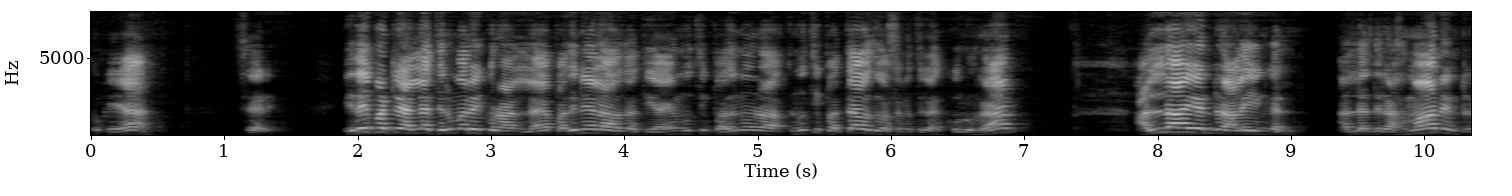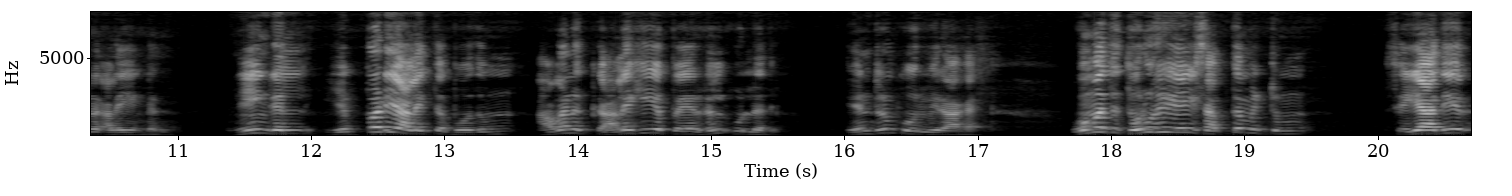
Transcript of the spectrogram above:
ஓகேயா? சரி. இதை பற்றி அல்லாஹ் திருமறை குரான்ல பதினேழாவது அத்தியாயம் நூற்றி பதினோரா நூற்றி பத்தாவது வசனத்தில் கூறுகிறார் அல்லாஹ் என்று அலையுங்கள் அல்லது ரஹ்மான் என்று அலையுங்கள் நீங்கள் எப்படி அழைத்த போதும் அவனுக்கு அழகிய பெயர்கள் உள்ளது என்றும் கூறுவீராக. உமது தொழுகையை சப்தமிட்டும் செய்யாதீர்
